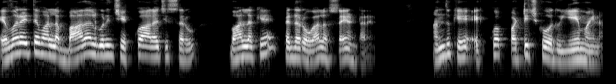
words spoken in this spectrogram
ఎవరైతే వాళ్ళ బాధల గురించి ఎక్కువ ఆలోచిస్తారో వాళ్ళకే పెద్ద రోగాలు వస్తాయి అంట నేను. అందుకే ఎక్కువ పట్టించుకోవద్దు ఏమైనా.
